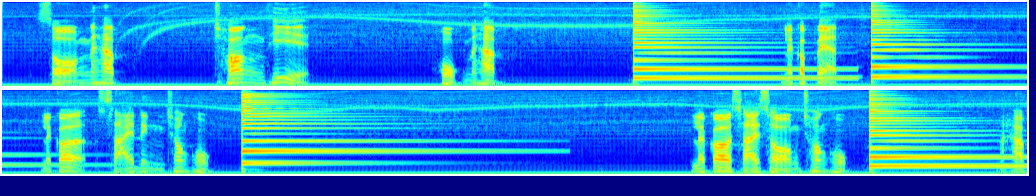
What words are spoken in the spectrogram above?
2 นะครับ ช่องที่ 6 นะครับ แล้วก็ 8 แล้วก็สาย 1 ช่อง 6 แล้วก็สาย 2 ช่อง 6 นะครับ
